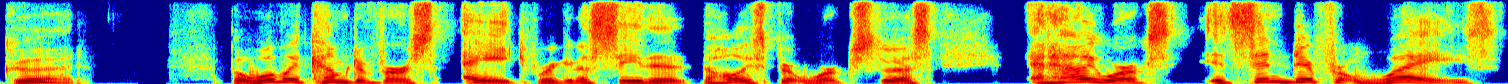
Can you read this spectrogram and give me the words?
good. But when we come to verse eight, we're going to see that the Holy Spirit works through us. And how he works, it's in different ways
